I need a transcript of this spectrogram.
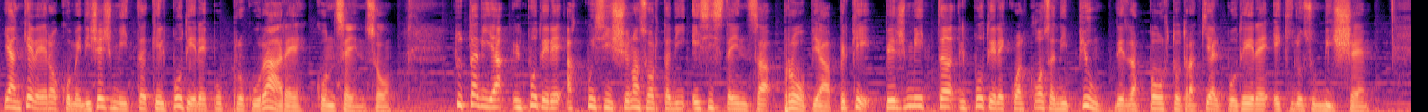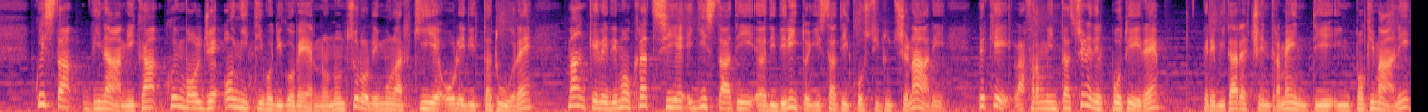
è anche vero, come dice Schmidt, che il potere può procurare consenso. Tuttavia il potere acquisisce una sorta di esistenza propria, perché per Schmidt il potere è qualcosa di più del rapporto tra chi ha il potere e chi lo subisce. Questa dinamica coinvolge ogni tipo di governo, non solo le monarchie o le dittature, ma anche le democrazie e gli stati eh, di diritto, gli stati costituzionali, perché la frammentazione del potere, per evitare accentramenti in poche mani,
